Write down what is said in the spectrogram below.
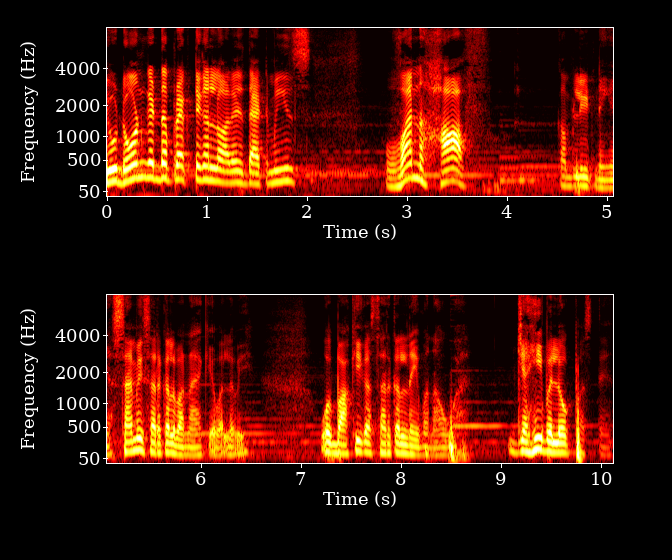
You don't get the practical knowledge that means one half complete नहीं है। सेमी सर्कल बना है केवल अभी। वो बाकी का सर्कल नहीं बना हुआ है। यहीं पे लोग फंसते हैं।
